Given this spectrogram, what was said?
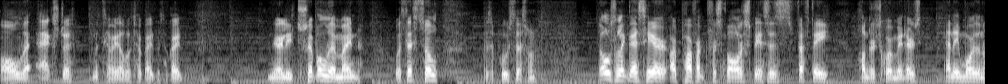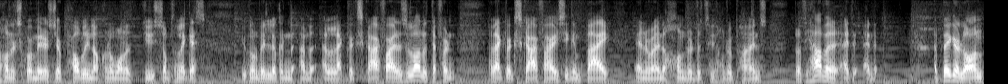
all the extra material we took out. We took out nearly triple the amount with this tool as opposed to this one. Tools like this here are perfect for smaller spaces, 50, 100 square meters. Any more than 100 square meters, you're probably not going to want to use something like this you're going to be looking at an electric scarifier. There's a lot of different electric scarifiers you can buy in around 100 to 200 pounds. But if you have a, a, a bigger lawn,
